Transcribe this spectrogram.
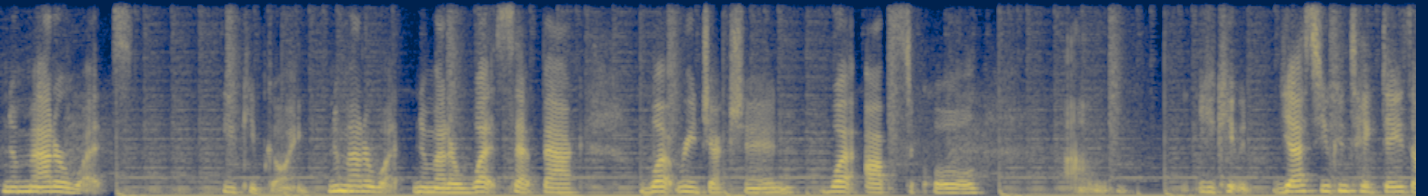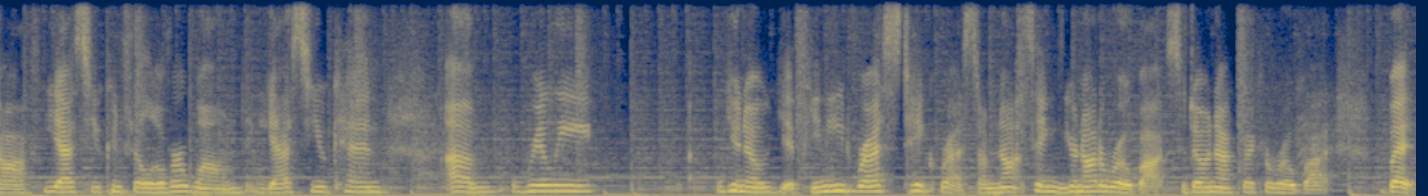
No matter what, you keep going. No matter what, no matter what setback, what rejection, what obstacle, um, you keep. Yes, you can take days off. Yes, you can feel overwhelmed. Yes, you can um, really you know, if you need rest, take rest. I'm not saying you're not a robot, so don't act like a robot. But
